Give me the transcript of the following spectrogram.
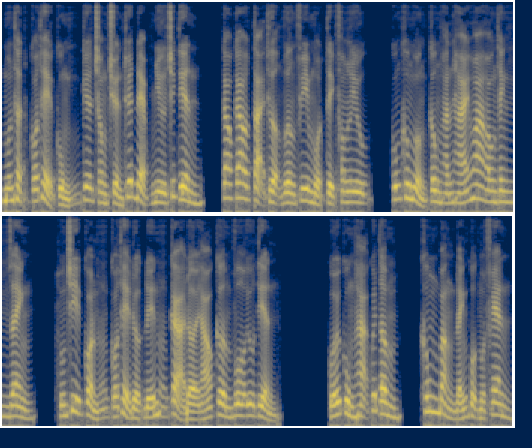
muốn thật có thể cùng kia trong truyền thuyết đẹp như trích tiên, cao cao tại thượng vương phi một tịch phong lưu, cũng không hưởng công hắn hái hoa ong thanh danh, huống chi còn có thể được đến cả đời áo cơm vô ưu tiền. Cuối cùng hạ quyết tâm, không bằng đánh cuộc một phen,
